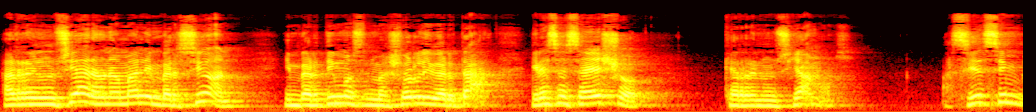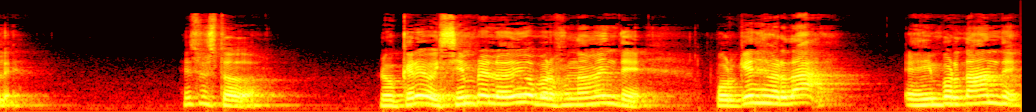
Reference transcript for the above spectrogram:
Al renunciar a una mala inversión, invertimos en mayor libertad. Gracias a ello que renunciamos. Así es simple. Eso es todo. Lo creo y siempre lo digo profundamente, porque es de verdad, es importante.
